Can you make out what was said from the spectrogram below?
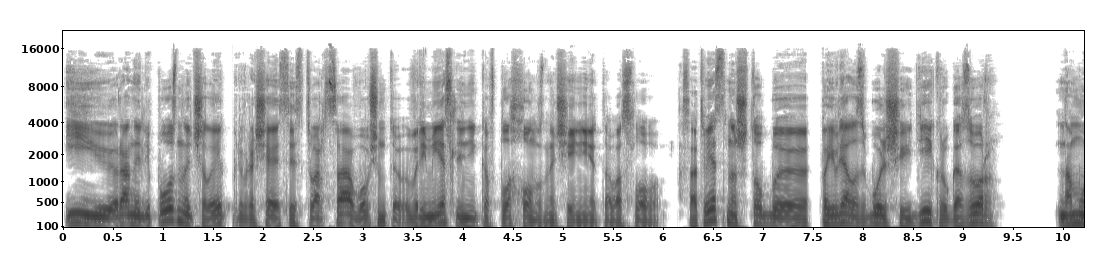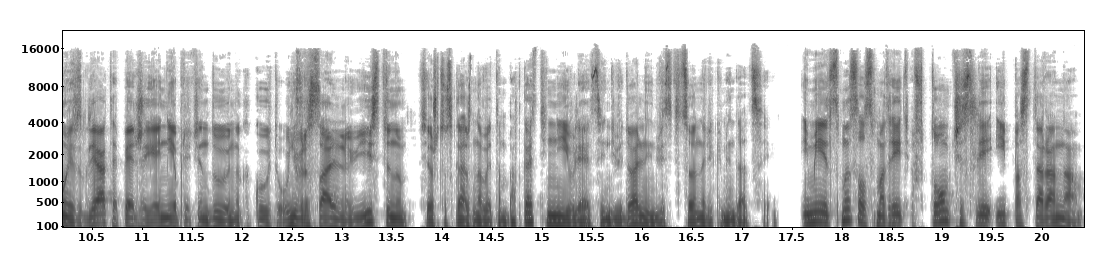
И рано или поздно человек превращается из творца, в общем-то, в ремесленника в плохом значении этого слова. Соответственно, чтобы появлялось больше идей, кругозор на мой взгляд, опять же, я не претендую на какую-то универсальную истину. Все, что сказано в этом подкасте, не является индивидуальной инвестиционной рекомендацией. Имеет смысл смотреть в том числе и по сторонам.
